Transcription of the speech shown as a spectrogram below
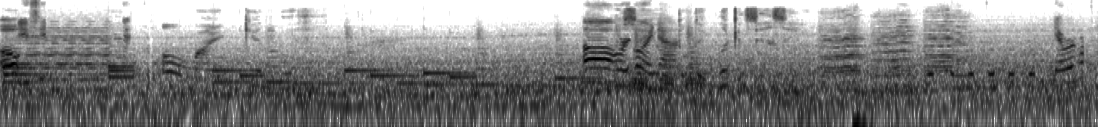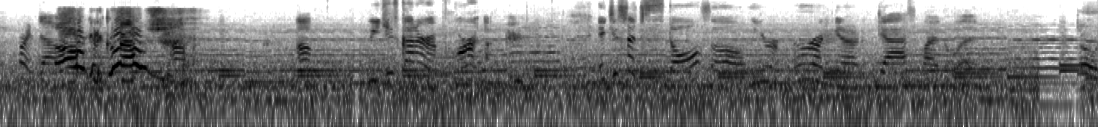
Oh, Do you see it? oh my goodness. Oh, we're going down. Building. Look at Sassy. Yeah, we're going down. Oh, we're gonna crash! Um, Um, we just got a report. It just said stall, so we're, we're running out of gas, by the way. Oh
